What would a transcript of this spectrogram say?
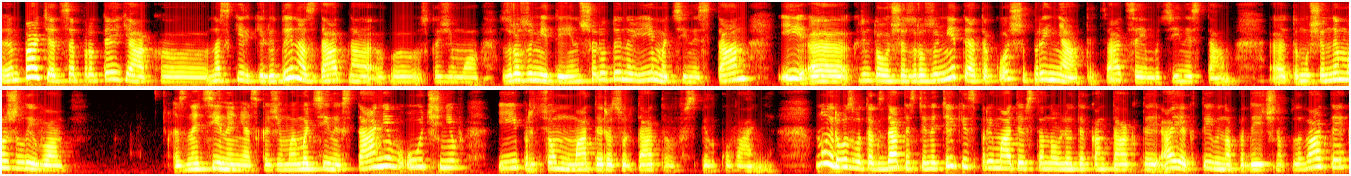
Емпатія це про те, як, е, наскільки людина здатна, скажімо, зрозуміти іншу людину, її емоційний стан, і, е, крім того, що зрозуміти, а також прийняти та, цей емоційний стан. Е, Тому що неможливо знецінення, скажімо, емоційних станів учнів і при цьому мати результат в спілкуванні. Ну і розвиток здатності не тільки сприймати і встановлювати контакти, а й активно педагогічно впливати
